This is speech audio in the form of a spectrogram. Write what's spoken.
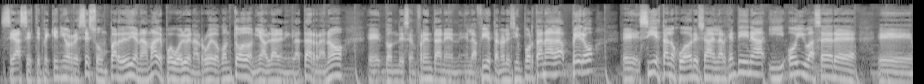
se hace este pequeño receso un par de días nada más, después vuelven al ruedo con todo, ni hablar en Inglaterra, ¿no? Eh, donde se enfrentan en, la fiesta, no les importa nada, pero eh, sí están los jugadores ya en la Argentina y hoy va a ser, eh,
